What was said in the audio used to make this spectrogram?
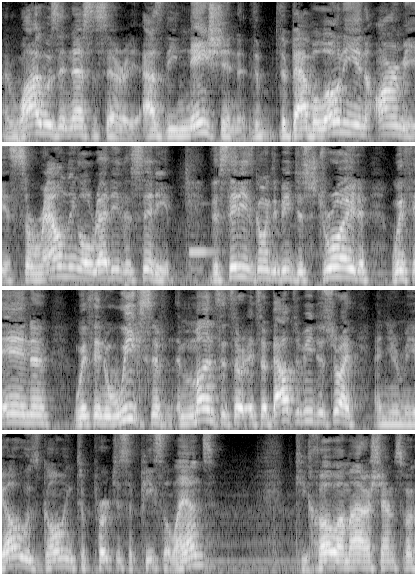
And why was it necessary? As the nation, the, the Babylonian army is surrounding already the city. The city is going to be destroyed within, within weeks, if months. It's, it's about to be destroyed. And Yirmiyahu is going to purchase a piece of land. Because Hashem said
